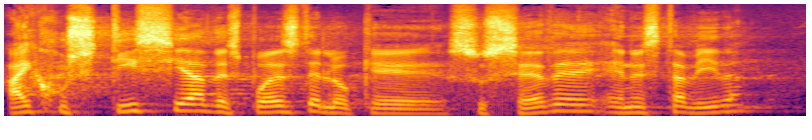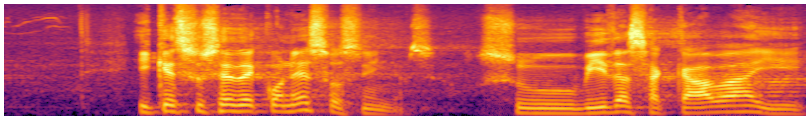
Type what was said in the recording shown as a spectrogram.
¿Hay justicia después de lo que sucede en esta vida? ¿Y qué sucede con esos niños? Su vida se acaba y,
